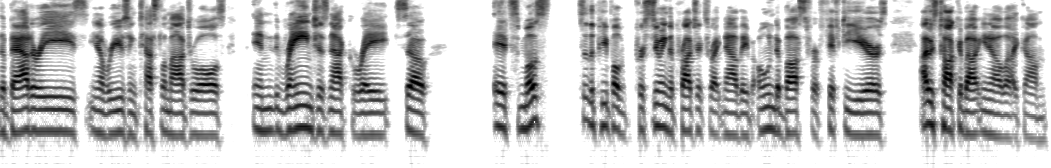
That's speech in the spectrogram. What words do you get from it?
The batteries, you know, we're using Tesla modules and the range is not great. So it's most of the people pursuing the projects right now, they've owned a bus for 50 years. I always talk about, you know, like um,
